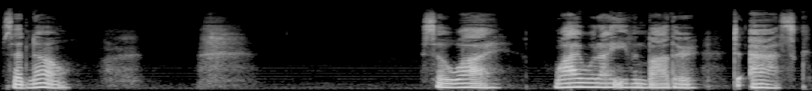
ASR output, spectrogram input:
said no. So why? Why would I even bother to ask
